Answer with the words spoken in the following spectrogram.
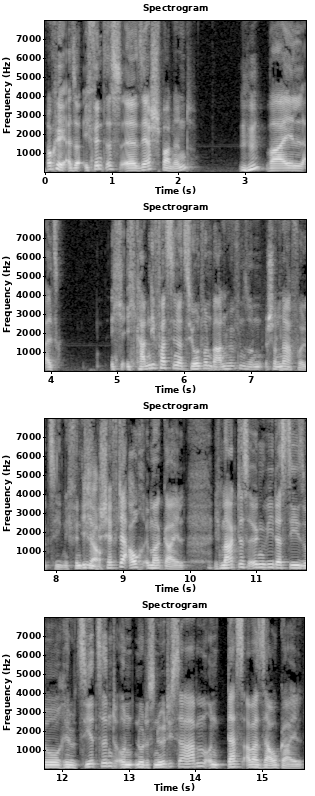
Okay, also ich finde es äh, sehr spannend, Mhm. weil als ich, ich kann die Faszination von Bahnhöfen so schon nachvollziehen. Ich finde Ich die auch. Geschäfte auch immer geil. Ich mag das irgendwie, dass die so reduziert sind und nur das Nötigste haben und das aber saugeil.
